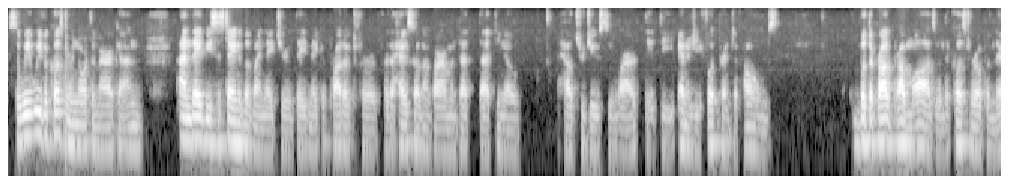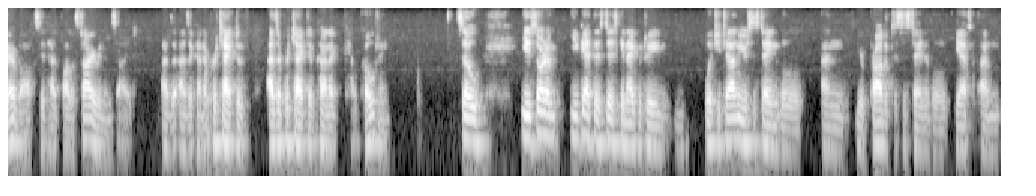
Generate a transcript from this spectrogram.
So we, we have a customer in North America and and they'd be sustainable by nature. They make a product for, for the household environment that that you know helps reduce the environment the, the energy footprint of homes. But the product problem was when the customer opened their box, it had polystyrene inside as a, as a kind of protective as a protective kind of coating. So you sort of you get this disconnect between what you tell me you're sustainable and your product is sustainable, yet I'm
